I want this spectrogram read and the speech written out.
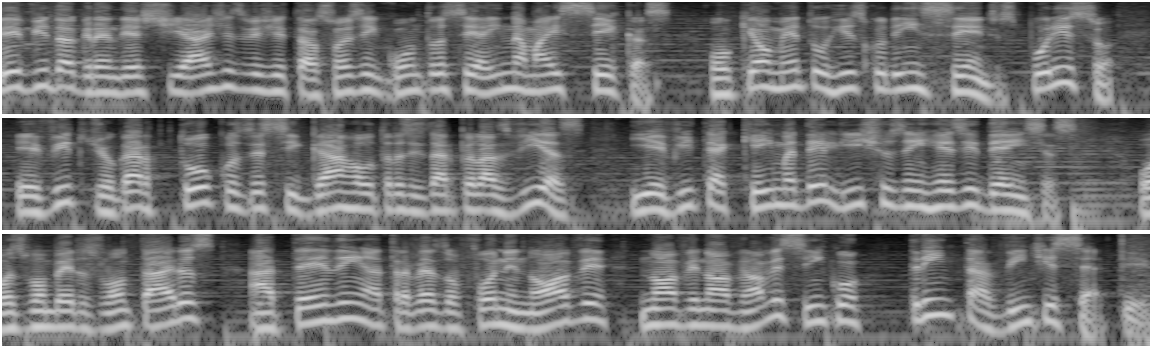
Devido à grande estiagem, as vegetações encontram-se ainda mais secas, o que aumenta o risco de incêndios. Por isso, evite jogar tocos de cigarro ao transitar pelas vias e evite a queima de lixos em residências. Os bombeiros voluntários atendem através do fone 99995 3027.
